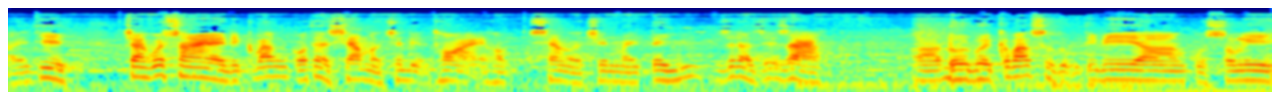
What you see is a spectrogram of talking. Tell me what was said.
Đấy thì trang website này thì các bác có thể xem ở trên điện thoại hoặc xem ở trên máy tính rất là dễ dàng. À, đối với các bác sử dụng TV à, của Sony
